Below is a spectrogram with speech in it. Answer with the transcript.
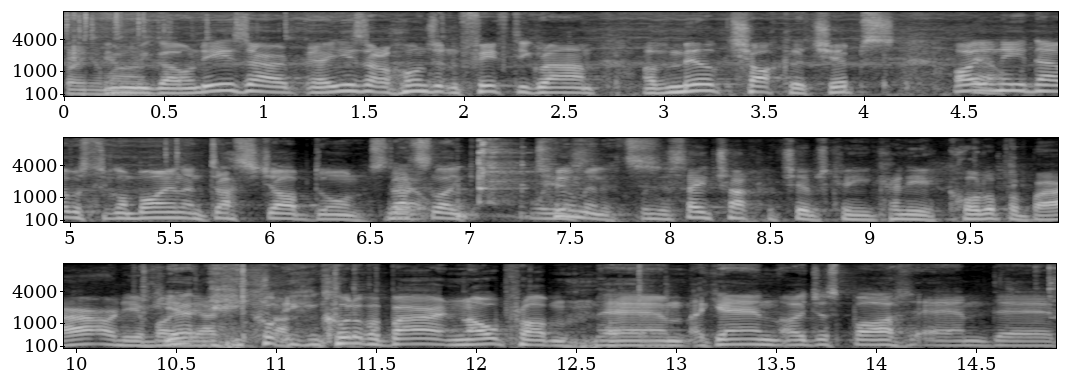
Bring them Here on. we go. And these are uh, these are 150 gram of milk chocolate chips. All Yeah. you need now is to combine, and that's job done. So that's Now, like two you- minutes. When you say chocolate chips, can you can you cut up a bar or do you buy the Yeah, you, actual cut, you can chocolate? cut up a bar, no problem. Um, again, I just bought um, the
